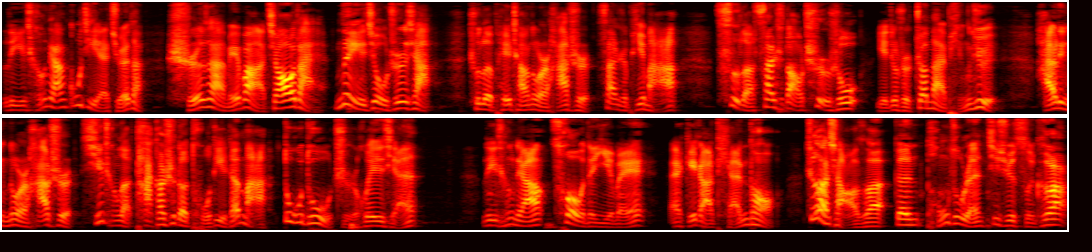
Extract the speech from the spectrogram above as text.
李成梁估计也觉得实在没办法交代，内疚之下，除了赔偿努尔哈赤三十匹马，赐了三十道敕书，也就是专卖凭据。还令努尔哈赤袭成了塔克氏的土地人马都督指挥衔。李成梁错误的以为，哎，给点甜头，这小子跟同族人继续死磕，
